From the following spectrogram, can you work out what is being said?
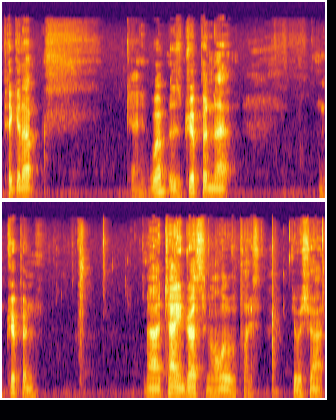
Pick it up. Okay, whoop is dripping that dripping uh, Italian dressing all over the place. Give it a shot.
